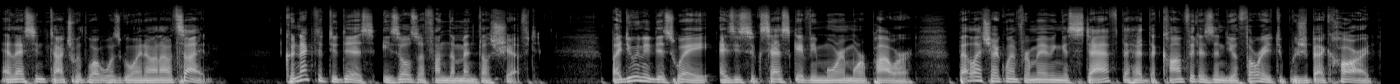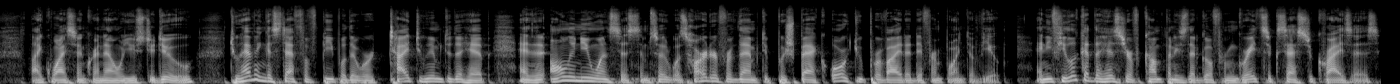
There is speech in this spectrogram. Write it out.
and less in touch with what was going on outside. Connected to this is also a fundamental shift. By doing it this way, as his success gave him more and more power, Belichick went from having a staff that had the confidence and the authority to push back hard, like Weis and Crennel used to do, to having a staff of people that were tied to him to the hip and that only knew one system, so it was harder for them to push back or to provide a different point of view. And if you look at the history of companies that go from great success to crisis,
